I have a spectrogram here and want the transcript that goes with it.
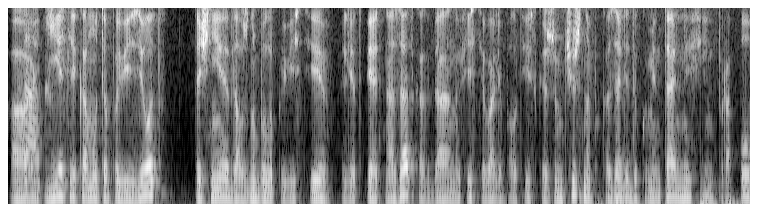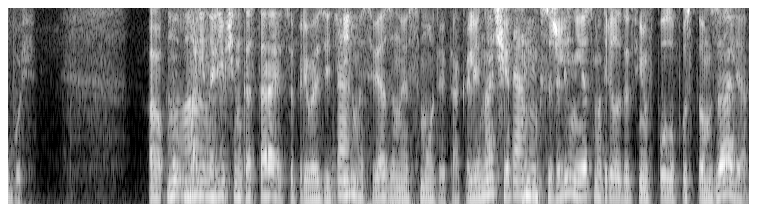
А так. Если кому-то повезет, точнее, должно было повезти лет пять назад, когда на фестивале «Балтийская жемчужина» показали документальный фильм про обувь. А, ну, А-а-а. Марина Липченко старается привозить да. фильмы, связанные с модой, так или иначе. Да. К сожалению, я смотрел этот фильм в полупустом зале,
